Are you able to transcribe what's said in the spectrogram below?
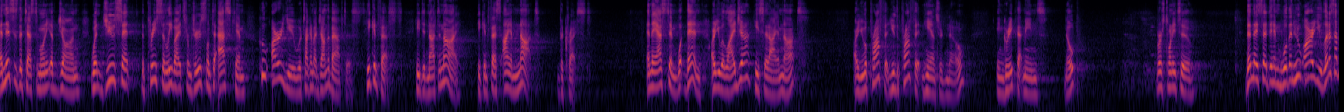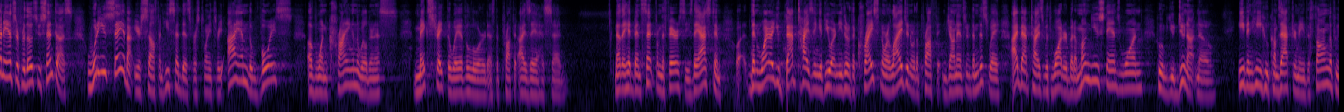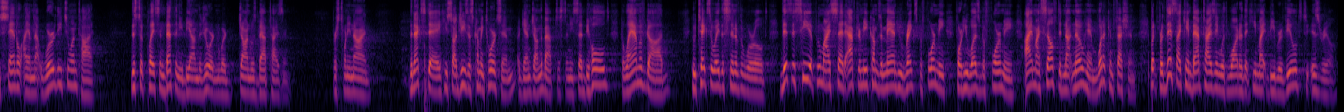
And this is the testimony of John when Jews sent the priests and Levites from Jerusalem to ask him, Who are you? We're talking about John the Baptist. He confessed. He did not deny. He confessed, I am not the Christ. And they asked him, What then? Are you Elijah? He said, I am not. Are you a prophet? You the prophet? And he answered, No. In Greek, that means nope. Verse 22. Then they said to him, Well, then who are you? Let us have an answer for those who sent us. What do you say about yourself? And he said this, verse 23 I am the voice of one crying in the wilderness, make straight the way of the Lord, as the prophet Isaiah has said. Now they had been sent from the Pharisees. They asked him, Then why are you baptizing if you are neither the Christ, nor Elijah, nor the prophet? And John answered them this way I baptize with water, but among you stands one whom you do not know, even he who comes after me, the thong of whose sandal I am not worthy to untie. This took place in Bethany beyond the Jordan, where John was baptizing. Verse 29. The next day he saw Jesus coming towards him, again, John the Baptist, and he said, Behold, the Lamb of God who takes away the sin of the world. This is he of whom I said, After me comes a man who ranks before me, for he was before me. I myself did not know him. What a confession. But for this I came baptizing with water that he might be revealed to Israel.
